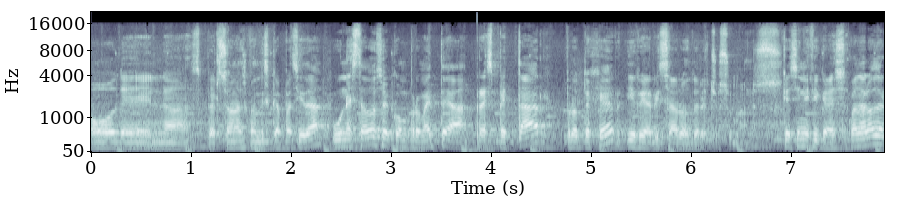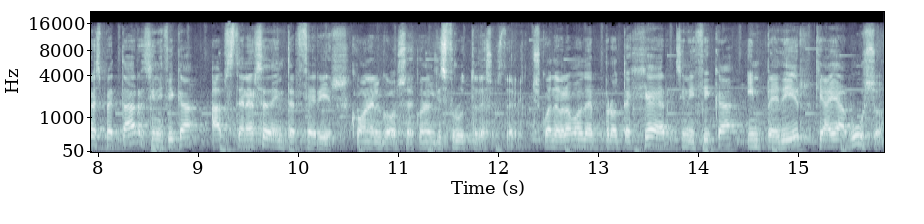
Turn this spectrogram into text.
o de las personas con discapacidad, un Estado se compromete a respetar, proteger y realizar los derechos humanos. ¿Qué significa eso? Cuando hablo de respetar, significa abstenerse de interferir con el goce, con el disfrute de esos derechos. Cuando hablamos de proteger, significa impedir que haya abuso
